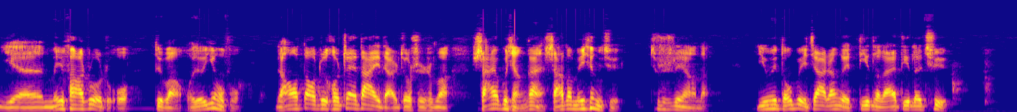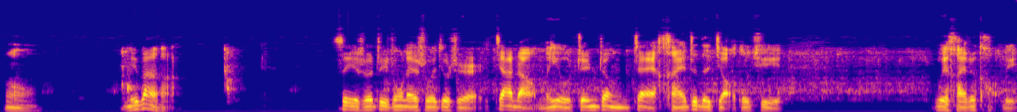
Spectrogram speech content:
也没法做主，对吧？我就应付，然后到最后再大一点，就是什么啥也不想干，啥都没兴趣，就是这样的。因为都被家长给提了来提了去，嗯，没办法。所以说，最终来说，就是家长没有真正在孩子的角度去为孩子考虑，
